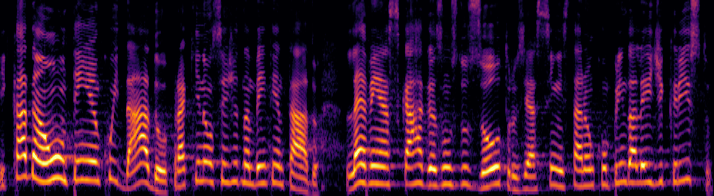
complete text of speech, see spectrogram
e cada um tenha cuidado para que não seja também tentado. Levem as cargas uns dos outros e assim estarão cumprindo a lei de Cristo.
